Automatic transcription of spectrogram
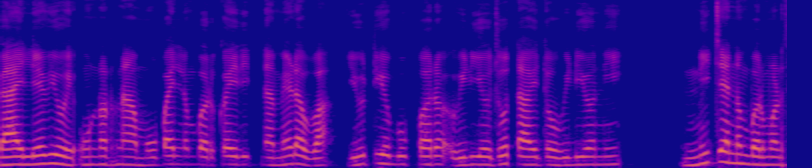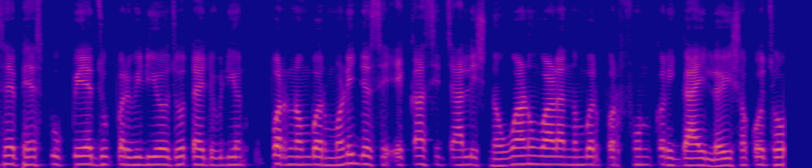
ગાય લેવી હોય ઓનરના મોબાઈલ નંબર કઈ રીતના મેળવવા યુટ્યુબ ઉપર વીડિયો જોતા હોય તો વિડીયોની નીચે નંબર મળશે ફેસબુક પેજ ઉપર વીડિયો જોતા હોય તો વીડિયો ઉપર નંબર મળી જશે એકાસી ચાલીસ નવ્વાણું વાળા નંબર પર ફોન કરી ગાય લઈ શકો છો.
